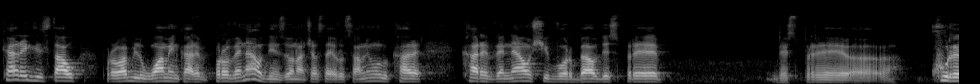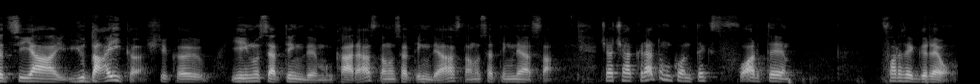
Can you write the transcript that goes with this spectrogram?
care existau probabil oameni care proveneau din zona aceasta a Ierusalimului, care, care veneau și vorbeau despre, despre uh, curăția iudaică. Știi că ei nu se ating de mâncarea asta, nu se ating de asta, nu se ating de asta. Ceea ce a creat un context foarte, foarte greu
